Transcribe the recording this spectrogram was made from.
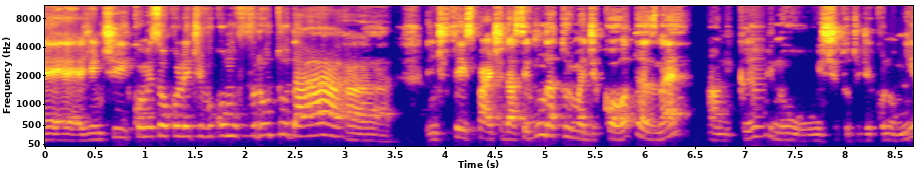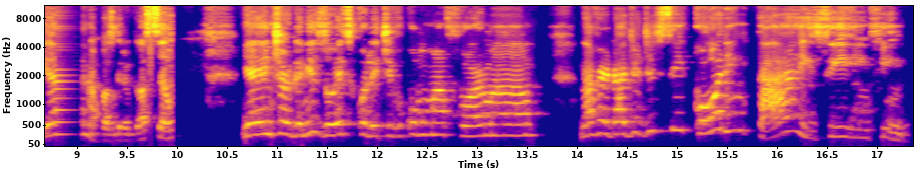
É, a gente começou o coletivo como fruto da. A gente fez parte da segunda turma de cotas, né? Na Unicamp, no Instituto de Economia, na pós-graduação. E aí a gente organizou esse coletivo como uma forma, na verdade, de se orientar e se, enfim,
